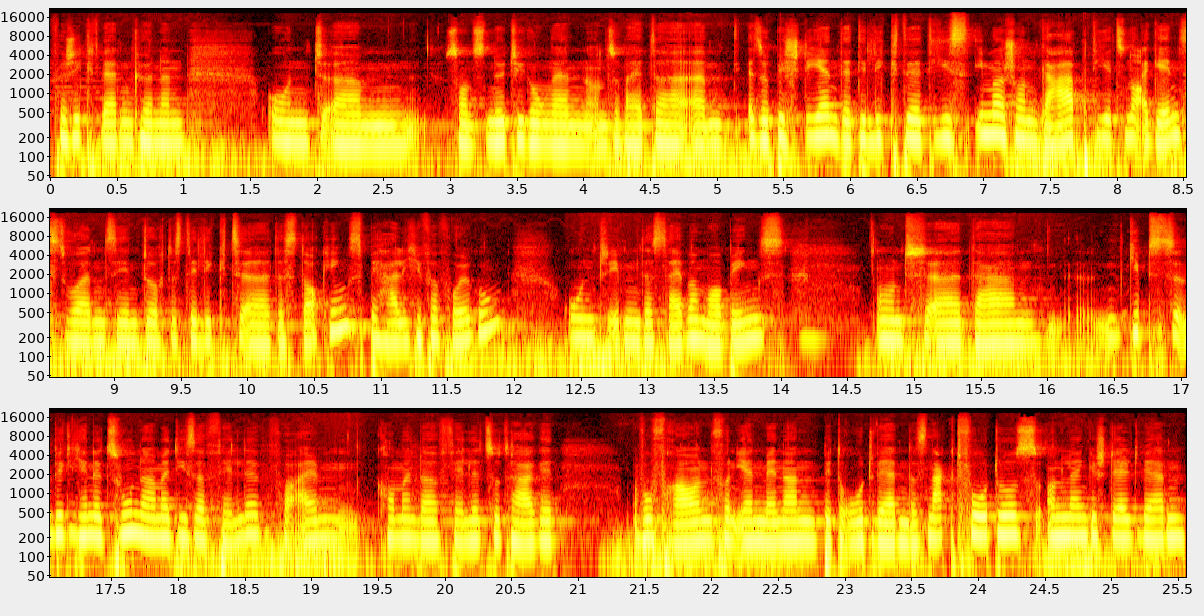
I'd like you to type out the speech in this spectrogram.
verschickt werden können und ähm, sonst Nötigungen und so weiter. Ähm, also bestehende Delikte, die es immer schon gab, die jetzt nur ergänzt worden sind durch das Delikt äh, des Stalkings, beharrliche Verfolgung und eben des Cybermobbings. Und äh, da äh, gibt es wirklich eine Zunahme dieser Fälle. Vor allem kommen da Fälle zutage, wo Frauen von ihren Männern bedroht werden, dass Nacktfotos online gestellt werden.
